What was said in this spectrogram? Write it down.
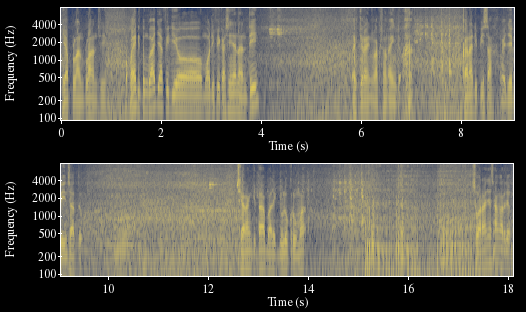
ya pelan-pelan sih. Pokoknya ditunggu aja video modifikasinya nanti. Eh kirain ngelakson aing, Cok. Karena dipisah, nggak jadiin satu. Sekarang kita balik dulu ke rumah. Suaranya sangar, Cok.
